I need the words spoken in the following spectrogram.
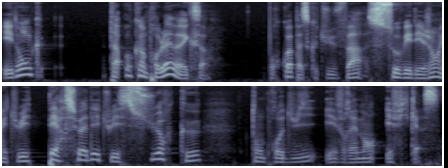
Et donc, tu n'as aucun problème avec ça. Pourquoi? Parce que tu vas sauver des gens et tu es persuadé, tu es sûr que ton produit est vraiment efficace.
